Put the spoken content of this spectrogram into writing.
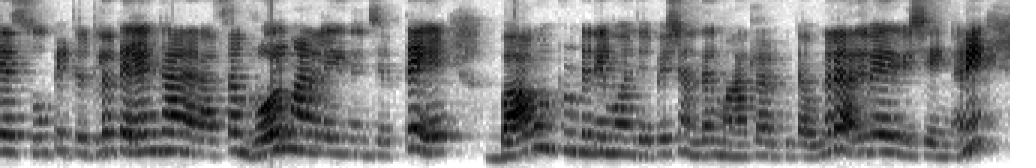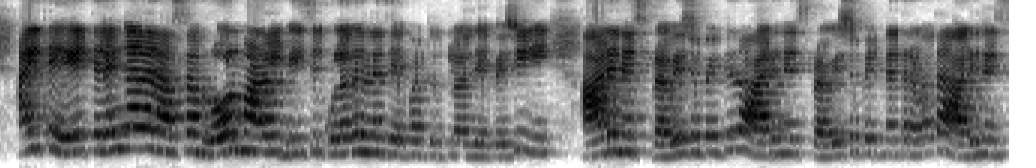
చేసి చూపించట్లో తెలంగాణ రాష్ట్రం రోల్ మోడల్ అయిందని చెప్తే బాగుంటుండేమో అని చెప్పేసి అందరు మాట్లాడుకుంటా ఉన్నారు. అది వేరే విషయం కానీ అయితే తెలంగాణ రాష్ట్రం రోల్ మోడల్ బీసీ కులగణన చేపట్టుట్లో అని చెప్పేసి ఆర్డినెన్స్ ప్రవేశపెట్టారు. ఆర్డినెన్స్ ప్రవేశపెట్టిన తర్వాత ఆర్డినెన్స్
